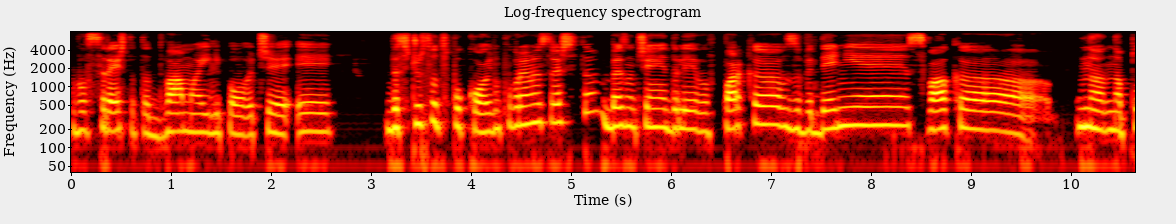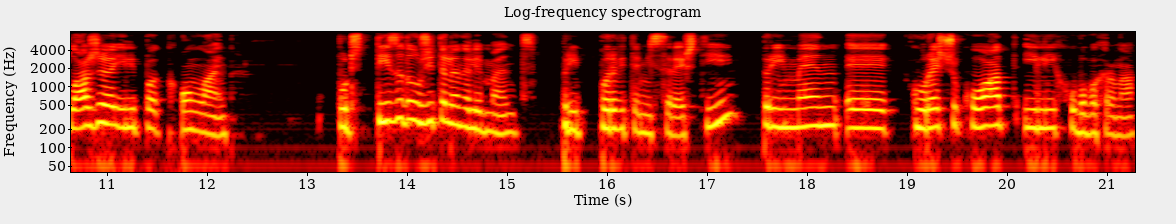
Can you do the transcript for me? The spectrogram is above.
в срещата, двама или повече, е да се чувстват спокойно по време на срещата, без значение дали е в парка, в заведение, свалка на, на плажа или пък онлайн. Почти задължителен елемент при първите ми срещи при мен е горещ шоколад или хубава храна.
